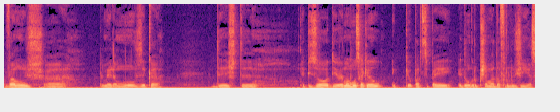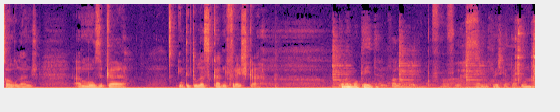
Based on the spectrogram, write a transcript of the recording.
vamos a primeira música deste episódio. É uma música que eu, que eu participei, é de um grupo chamado Afrologia, são angolanos. A música intitula-se Carne Fresca. Como é, Moqueita? Fala, brother. Carne fresca tá demais.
